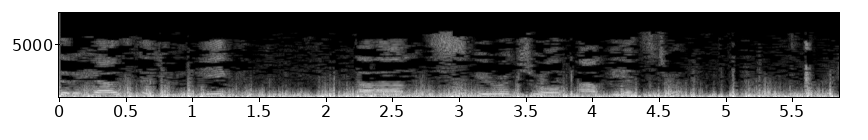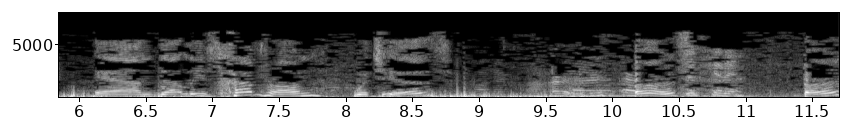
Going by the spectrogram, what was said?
that it has a unique um, spiritual ambience to it. And that leaves Hebron, which is Earth. earth. Just kidding. Earth?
